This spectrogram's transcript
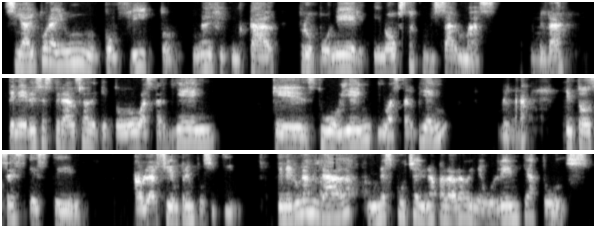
Si hay por ahí un conflicto, una dificultad, proponer y no obstaculizar más, ¿verdad? Tener esa esperanza de que todo va a estar bien, que estuvo bien y va a estar bien, ¿verdad? Entonces, este, hablar siempre en positivo. Tener una mirada, una escucha y una palabra benevolente a todos.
